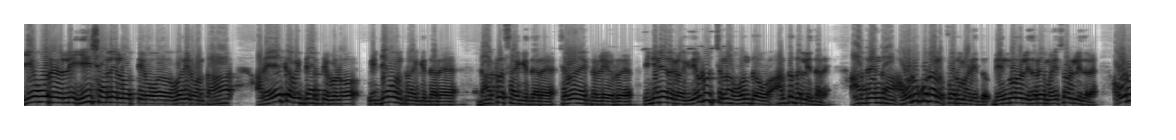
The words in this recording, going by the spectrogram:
ಈ ಊರಿನಲ್ಲಿ, ಈ ಶಾಲೆಯಲ್ಲಿ ಓದ್ತಿರೋ, ಓದಿರುವಂತಹ ಅನೇಕ ವಿದ್ಯಾರ್ಥಿಗಳು ವಿದ್ಯಾವಂತರಾಗಿದ್ದಾರೆ ಡಾಕ್ಟರ್ಸ್ ಆಗಿದ್ದಾರೆ ಚಲನಾಯಕನಹಳ್ಳಿಯವರು ಇಂಜಿನಿಯರ್ಗಳಾಗಿದ್ದಾರೆ ಎಲ್ಲರೂ ಚೆನ್ನಾಗಿ ಒಂದು ಹಂತದಲ್ಲಿದ್ದಾರೆ. ಆದ್ರಿಂದ ಅವರು ಕೂಡ ನನಗೆ ಫೋನ್ ಮಾಡಿದ್ದು. ಬೆಂಗಳೂರಲ್ಲಿ ಇದ್ದಾರೆ, ಮೈಸೂರಲ್ಲಿ ಇದ್ದಾರೆ. ಅವರು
